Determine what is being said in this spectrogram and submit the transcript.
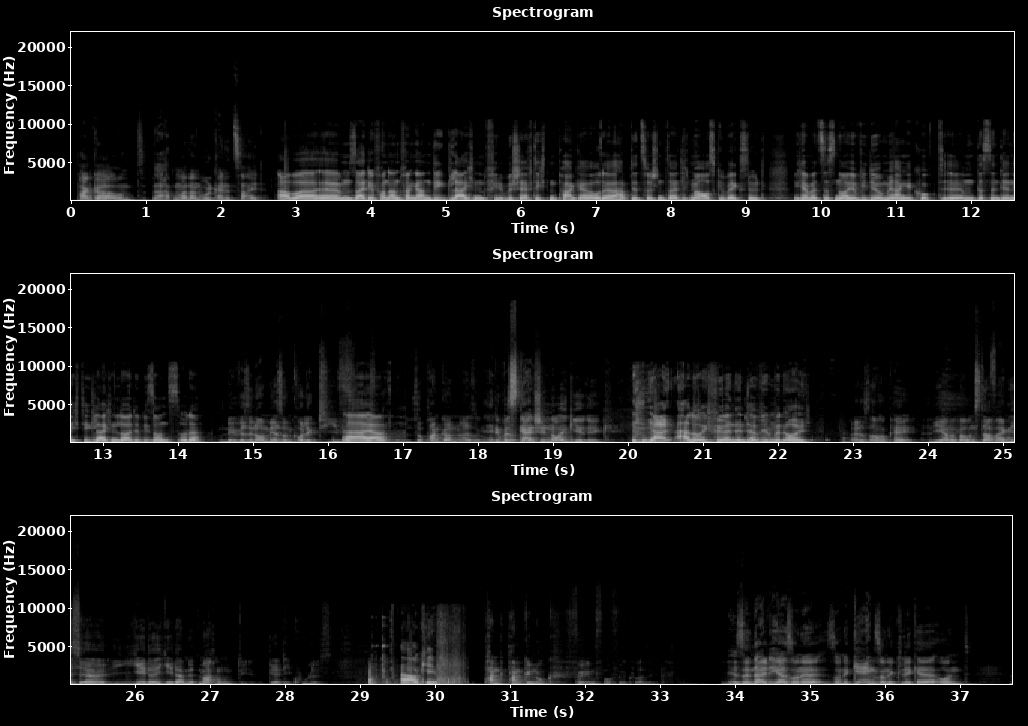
Punker und da hatten wir dann wohl keine Zeit. Aber ähm, seid ihr von Anfang an die gleichen vielbeschäftigten Punker oder habt ihr zwischenzeitlich mal ausgewechselt? Ich habe jetzt das neue Video mir angeguckt. Ähm, das sind ja nicht die gleichen Leute wie sonst, oder? Nee, wir sind auch mehr so ein Kollektiv. Ah ja. So Punkern. Also, Hey, du bist ganz schön neugierig. Ja, hallo, ich führe ein Interview mit euch. Das ist auch okay. Nee, aber bei uns darf eigentlich äh, jede, jeder mitmachen, die, der die cool ist. Ah, okay. Punk, Punk genug für Impfmuffel quasi. Wir sind halt eher so eine, so eine Gang, so eine Clique und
